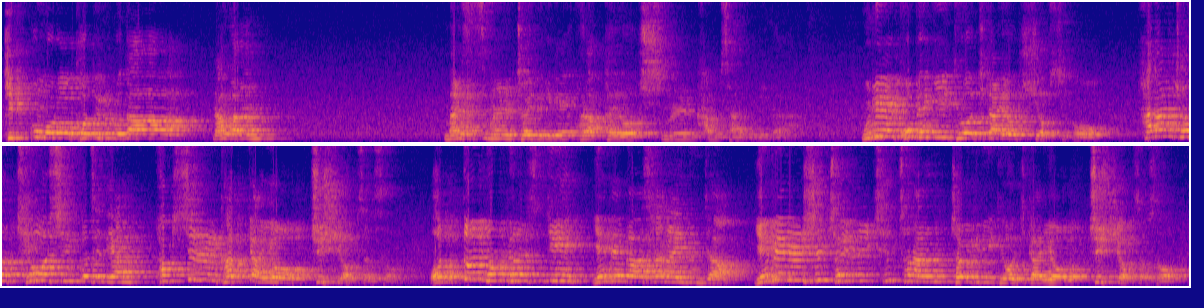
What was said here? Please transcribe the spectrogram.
기쁨으로 거두리로다 라고 하는 말씀을 저희들에게 허락하여 주심을 감사드립니다. 우리의 고백이 되어지게 하여 주시옵시고 하나님께서 채워질 것에 대한 확신을 갖게 하여 주시옵소서. 어떤 형편에서든지 예배가 살아있는 자, 예배를 실천, 실천하는 저희들이 되어지게 하여 주시옵소서.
